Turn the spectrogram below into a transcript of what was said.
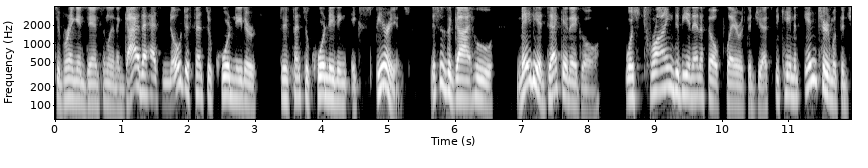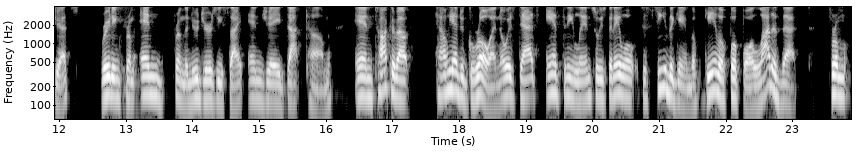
to bring in D'Anton Lynn, a guy that has no defensive coordinator, defensive coordinating experience. This is a guy who maybe a decade ago was trying to be an NFL player with the Jets, became an intern with the Jets, reading from N from the New Jersey site NJ.com and talking about how he had to grow. I know his dad's Anthony Lynn, so he's been able to see the game, the game of football, a lot of that from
